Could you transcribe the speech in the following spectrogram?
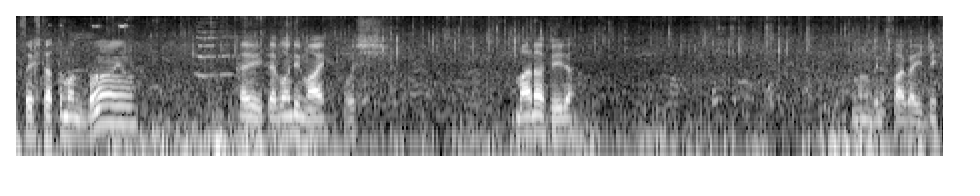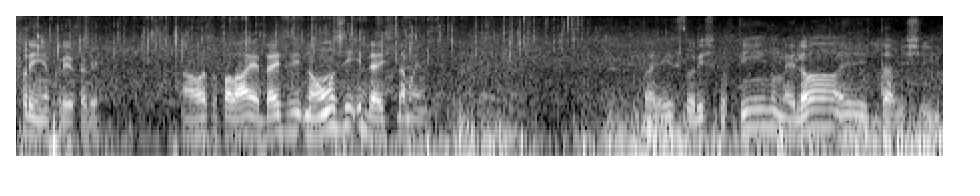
você está tomando banho. Eita, é bom demais. Oxi. Maravilha. Tomando bem nessa água aí, bem frio, eu creio, cadê? A hora que eu falar é 10 e, não, 11 e 10 da manhã. Tá aí, os turistas curtindo, melhor. Eita, bichinho.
